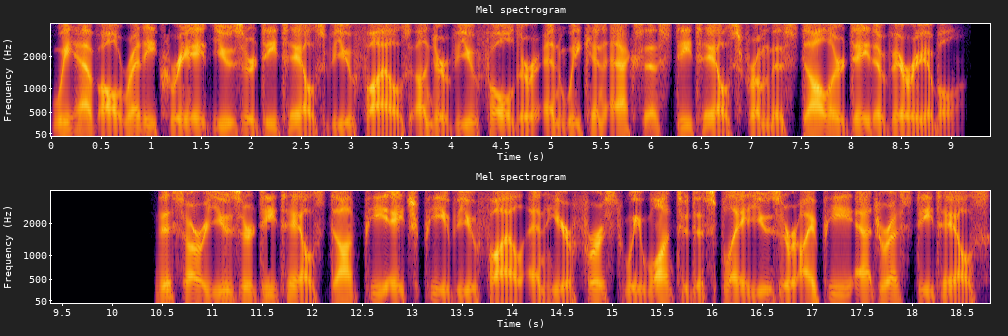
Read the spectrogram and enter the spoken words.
we have already create user details view files under view folder and we can access details from this dollar $data variable. This our user details.php view file and here first we want to display user IP address details,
